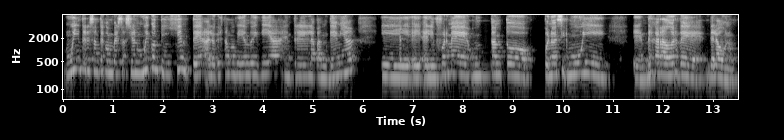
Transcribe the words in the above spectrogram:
Muy interesante conversación, muy contingente a lo que estamos viviendo hoy día entre la pandemia y eh, el informe un tanto, por no decir muy eh, desgarrador de, de, la ONU.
